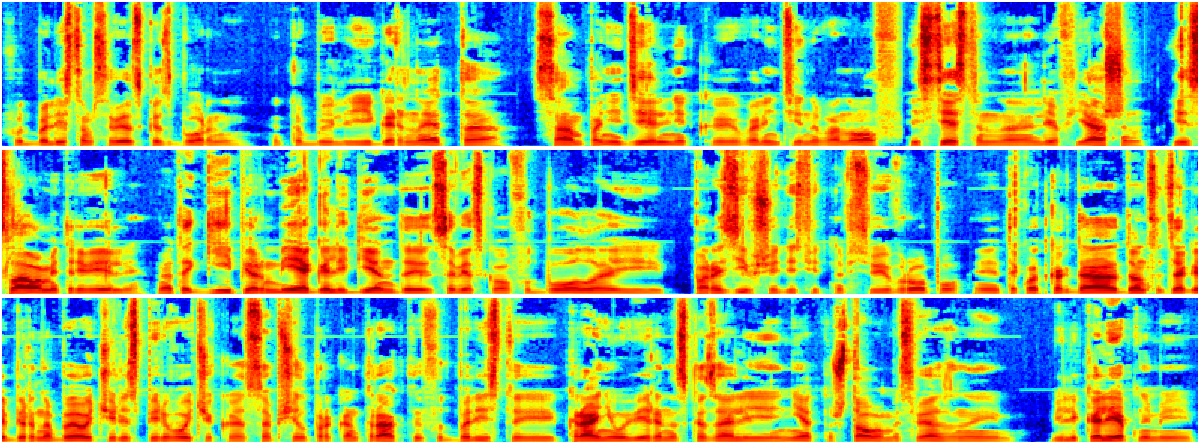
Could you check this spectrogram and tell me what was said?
футболистам советской сборной. Это были Игорь Нетто, сам Понедельник, Валентин Иванов, естественно, Лев Яшин и Слава Митревели. Ну, это гипер-мега-легенды советского футбола и поразившие действительно всю Европу. И, так вот, когда Дон Сантьяго Бернабео через переводчика сообщил про контракты, футболисты крайне уверенно сказали, нет, ну что вы, мы связаны великолепными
